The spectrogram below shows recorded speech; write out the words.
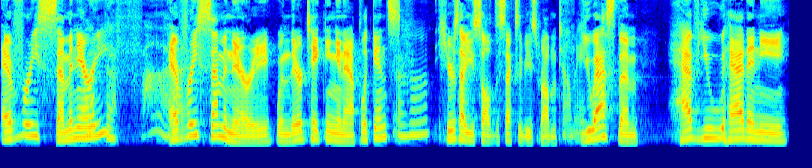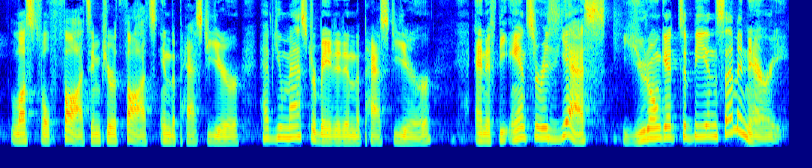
every seminary. What the fuck? Every seminary, when they're taking in applicants, here's how you solve the sex abuse problem. Uh-huh. Tell me. You ask them, have you had any lustful thoughts, impure thoughts in the past year? Have you masturbated in the past year? And if the answer is yes, you don't get to be in seminary.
